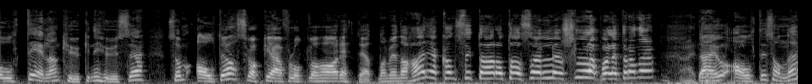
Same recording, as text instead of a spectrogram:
alltid en eller annen kuken i huset som alltid ja, 'Skal ikke jeg få lov til å ha rettighetene mine her? Jeg kan sitte her og ta seg slappe av litt.' grann, jeg.» Det er jo alltid sånne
